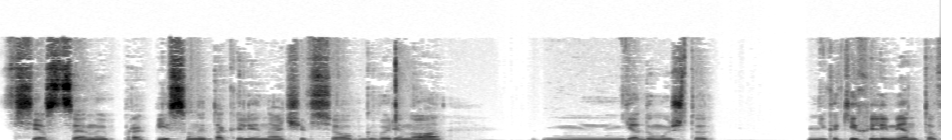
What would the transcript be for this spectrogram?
все сцены прописаны, так или иначе все обговорено. Я думаю, что никаких элементов,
